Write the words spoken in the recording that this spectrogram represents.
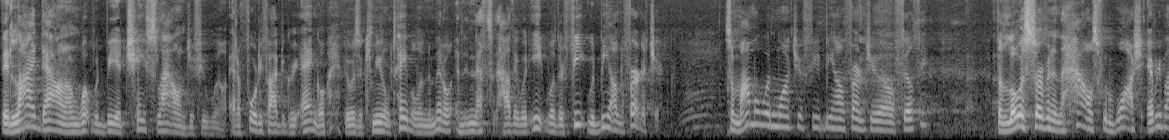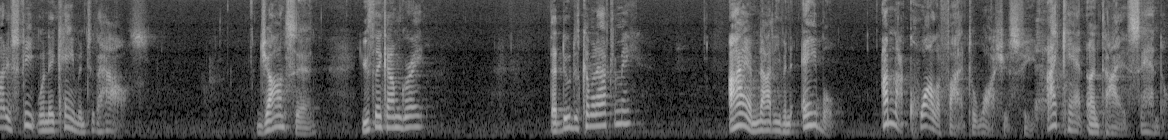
they lied down on what would be a chaise lounge, if you will. At a 45 degree angle, there was a communal table in the middle, and then that's how they would eat. Well, their feet would be on the furniture. So mama wouldn't want your feet be on furniture all filthy. The lowest servant in the house would wash everybody's feet when they came into the house. John said, You think I'm great? That dude is coming after me? I am not even able I'm not qualified to wash his feet. I can't untie his sandals.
